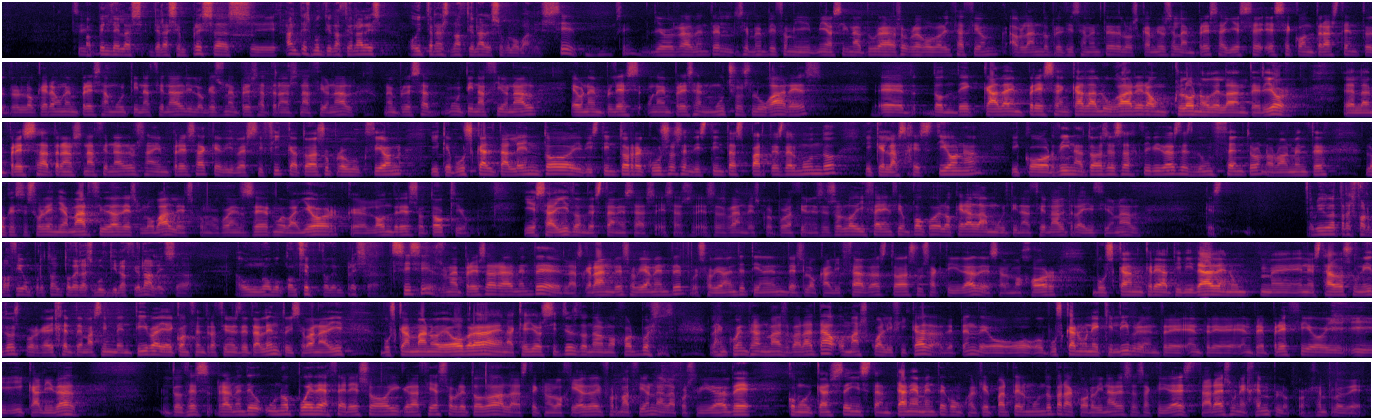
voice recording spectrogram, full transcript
Sí. Papel de las, de las empresas eh, antes multinacionales, hoy transnacionales o globales. Sí, sí. yo realmente siempre empiezo mi, mi, asignatura sobre globalización hablando precisamente de los cambios en la empresa y ese, ese contraste entre lo que era una empresa multinacional y lo que es una empresa transnacional. Una empresa multinacional era una empresa, una empresa en muchos lugares, eh, donde cada empresa en cada lugar era un clono de la anterior. Eh, la empresa transnacional es una empresa que diversifica toda su producción y que busca el talento y distintos recursos en distintas partes del mundo y que las gestiona y coordina todas esas actividades desde un centro, normalmente lo que se suelen llamar ciudades globales, como pueden ser Nueva York, eh, Londres o Tokio. Y es ahí donde están esas, esas, esas, grandes corporaciones. Eso lo diferencia un poco de lo que era la multinacional tradicional. Que es... Ha habido una transformación, por tanto, de las multinacionales a, a un nuevo concepto de empresa. Sí, sí, es una empresa realmente, las grandes obviamente, pues obviamente tienen deslocalizadas todas sus actividades. A lo mejor buscan creatividad en, un, en Estados Unidos porque hay gente más inventiva y hay concentraciones de talento y se van ahí, buscan mano de obra en aquellos sitios donde a lo mejor pues la encuentran más barata o más cualificada, depende, o, buscan un equilibrio entre, entre, entre precio y calidad. Entonces, realmente uno puede hacer eso hoy gracias sobre todo a las tecnologías de la información, a la posibilidad de comunicarse instantáneamente con cualquier parte del mundo para coordinar esas actividades. Zara es un ejemplo, por ejemplo, de,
